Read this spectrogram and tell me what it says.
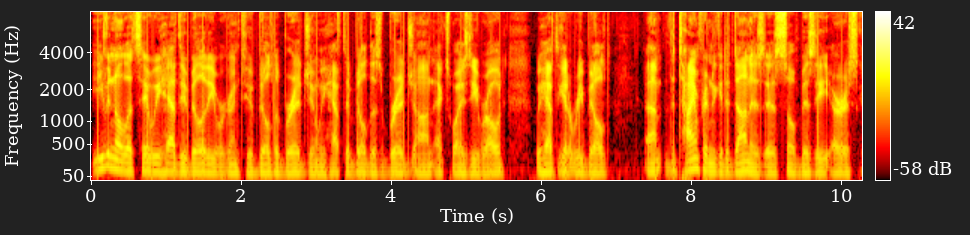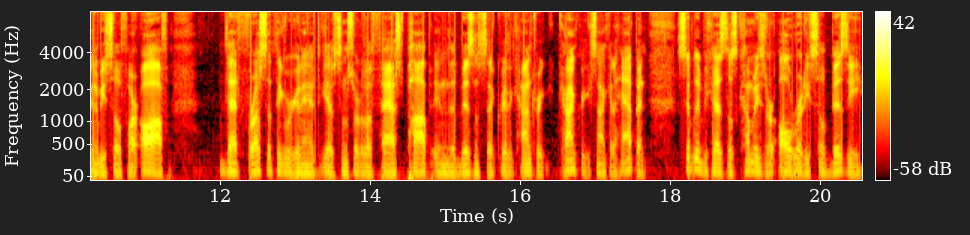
even though let's say we have the ability we're going to build a bridge and we have to build this bridge on xyz road we have to get it rebuilt um, the time frame to get it done is is so busy or it's going to be so far off that for us to think we're going to have to give some sort of a fast pop in the business that create the concrete concrete it's not going to happen simply because those companies are already so busy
